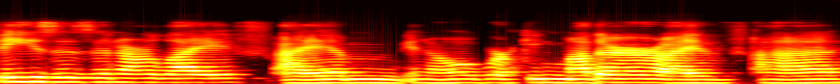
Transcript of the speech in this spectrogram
phases in our life. I am, you know, a working mother. I've uh,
